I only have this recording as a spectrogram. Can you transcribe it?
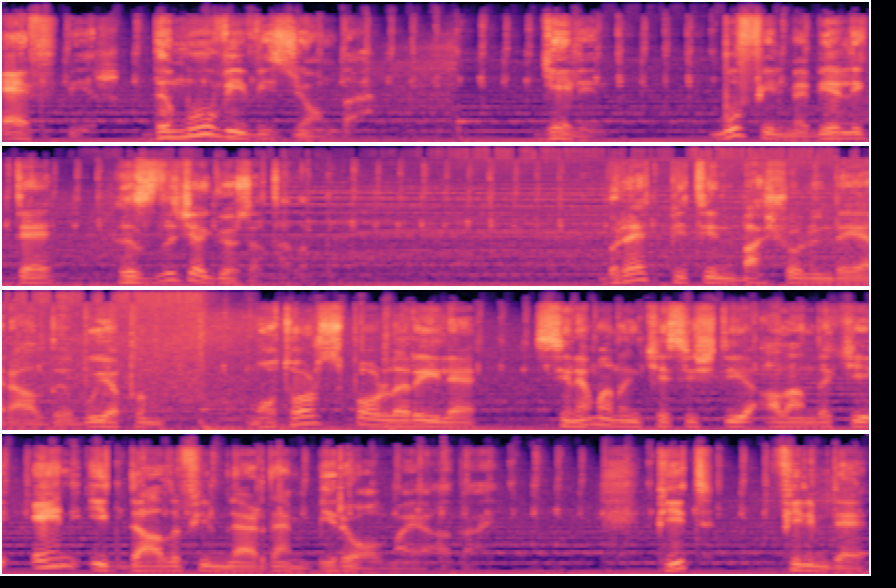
F1 The Movie Vizyon'da. Gelin bu filme birlikte hızlıca göz atalım. Brad Pitt'in başrolünde yer aldığı bu yapım, motor sporları ile sinemanın kesiştiği alandaki en iddialı filmlerden biri olmaya aday. Pitt, filmde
